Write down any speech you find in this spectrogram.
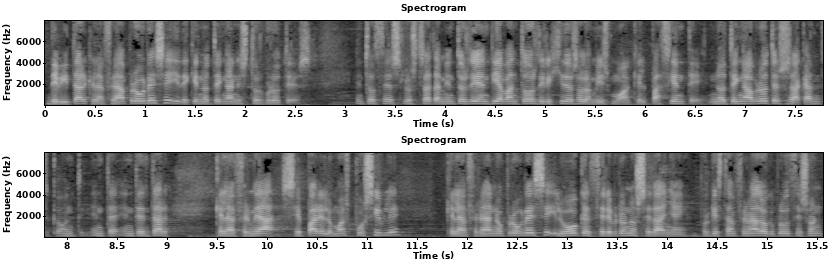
de evitar que la enfermedad progrese y de que no tengan estos brotes. Entonces los tratamientos de hoy en día van todos dirigidos a lo mismo, a que el paciente no tenga brotes, o sea, intentar que la enfermedad se pare lo más posible, que la enfermedad no progrese y luego que el cerebro no se dañe, porque esta enfermedad lo que produce son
